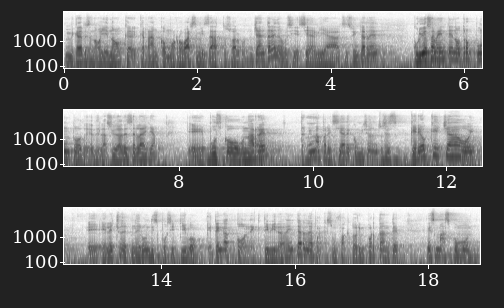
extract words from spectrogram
me quedé pensando, oye, no, querrán como robarse mis datos o algo. Ya entré, ¿no? si, si había acceso a internet. Curiosamente, en otro punto de, la ciudad de Celaya, eh, busco una red, también me aparecía de comisión. Entonces, creo que ya hoy eh, el hecho de tener un dispositivo que tenga conectividad a Internet, porque es un factor importante, es más común.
